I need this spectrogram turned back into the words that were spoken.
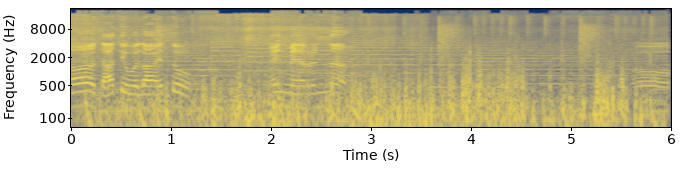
Ah, dati wala ito. Ngayon meron na. Oh.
